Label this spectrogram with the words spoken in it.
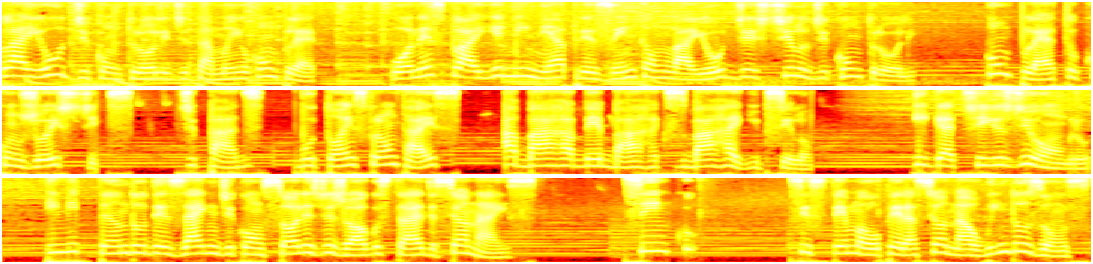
Layout de controle de tamanho completo. O Onesplay Mini apresenta um layout de estilo de controle, completo com joysticks, de pads, botões frontais, a barra B barra X barra Y e gatilhos de ombro, imitando o design de consoles de jogos tradicionais. 5. Sistema operacional Windows 11.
